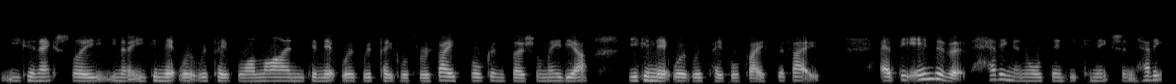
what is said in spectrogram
you can actually, you know, you can network with people online, you can network with people through Facebook and social media, you can network with people face to face. At the end of it, having an authentic connection, having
